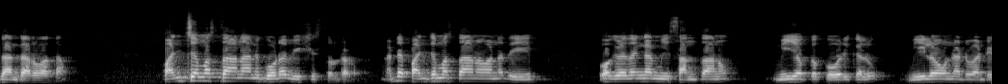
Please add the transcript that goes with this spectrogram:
దాని తర్వాత పంచమ స్థానాన్ని కూడా వీక్షిస్తుంటాడు అంటే పంచమ స్థానం అన్నది ఒక విధంగా మీ సంతానం మీ యొక్క కోరికలు మీలో ఉన్నటువంటి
